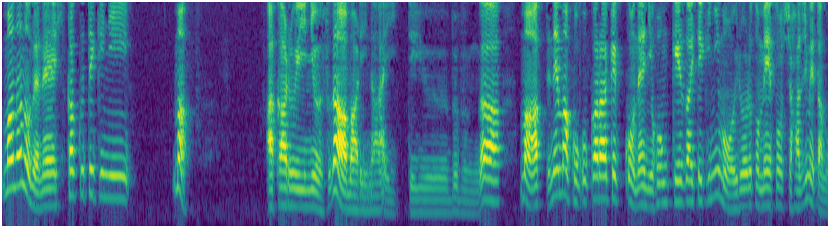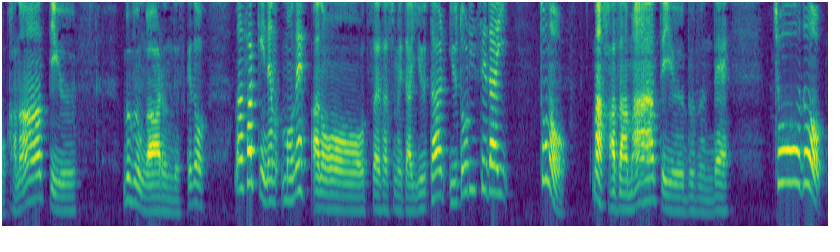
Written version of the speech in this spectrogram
まあなのでね、比較的に、まあ、明るいニュースがあまりないっていう部分が、まああってね、まあここから結構ね、日本経済的にもいろいろと迷走し始めたのかなっていう部分があるんですけど、まあさっきね、もうね、あのー、お伝えさせてもらったゆた、ゆとり世代との、まあ狭間っていう部分で、ちょうど、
